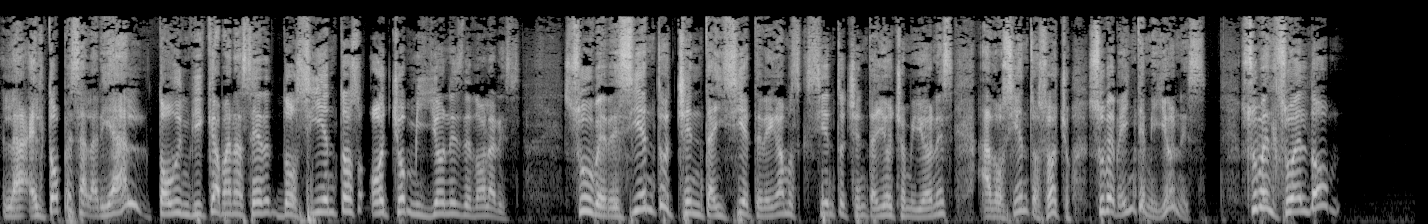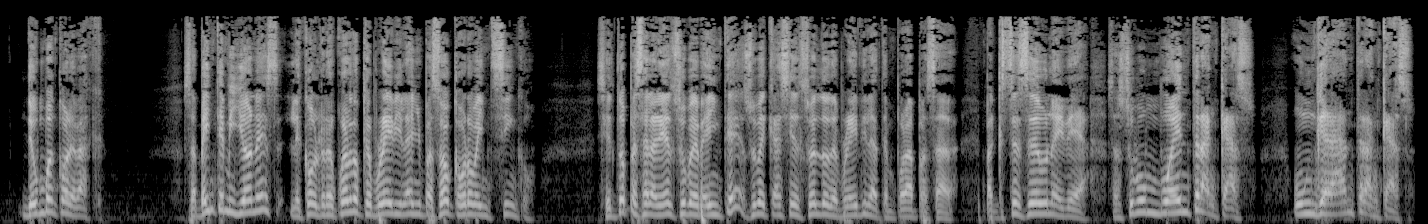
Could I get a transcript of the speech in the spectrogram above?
La, el tope salarial, todo indica, van a ser 208 millones de dólares. Sube de 187, digamos 188 millones, a 208. Sube 20 millones. Sube el sueldo de un buen coreback. O sea, 20 millones, le recuerdo que Brady el año pasado cobró 25. Si el tope salarial sube 20, sube casi el sueldo de Brady la temporada pasada. Para que usted se dé una idea. O sea, sube un buen trancazo. Un gran trancazo.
